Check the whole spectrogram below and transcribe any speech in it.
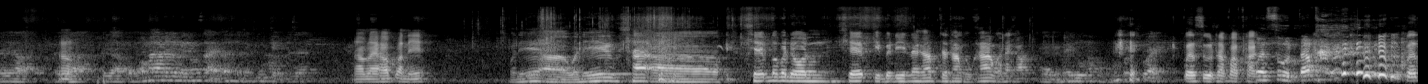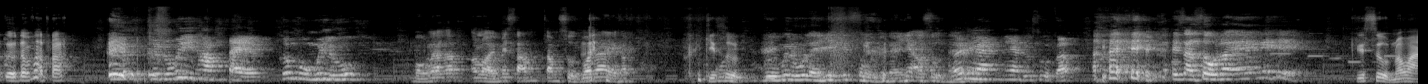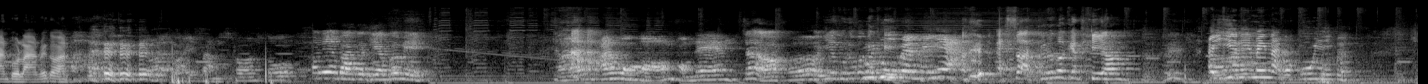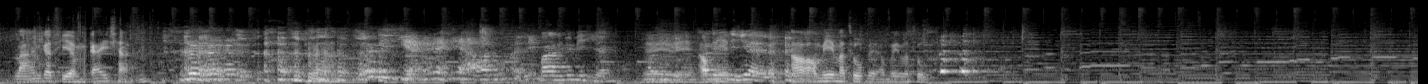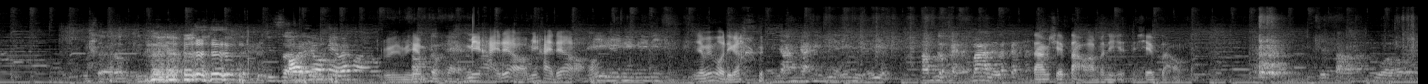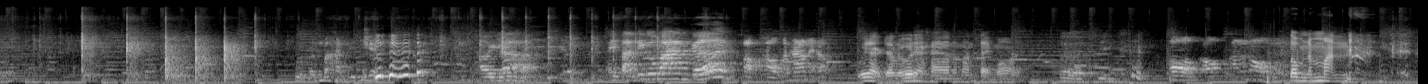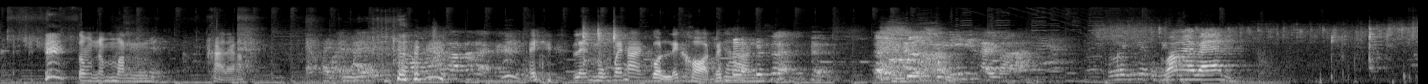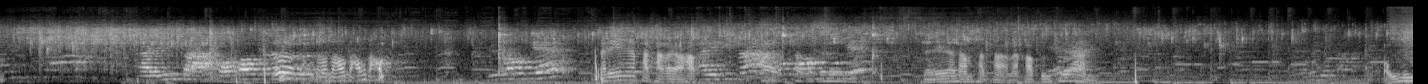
ขยะขยะขยะผมเอามาไม่จำเป็นต้องใส่แล้วเดี๋ยวให้กูเก็บไปได้ทำอะไรครับวันนี้ วันนี้เอ่อวันนี้ชาเอ่อเชฟนพดลเชฟกิบดินนะครับ จะทำกับข้าวกันนะครับผมไม่รู้ครับผมคนช่วยเปิดสูตรทำผัดผัก เปิ ดสูตรแป๊บ เปิดสูตรทำผัดผัก คือรู้วิธีทำแต่เครื่องปรุงไม่รู้บอกแล้วครับอร่อยไม่ซ้ำจำสูตรว่าได้ครับคิดสูตร กูไม่รู้เลยที่คิดสูตรอยู่ไหนเนี่ยเอาสูตรไหนเฮ้ยเนี่ยเนี่ยดูสูตรแป๊บเฮ้ยไอสัตว์สูตรเราเองนี่ คิดสูตรเมื่อวานโบราณไว้ก่อน ใส่สามช้อนโต๊ะตอนนี้บางกระเทียมก็มี อันหัวหอมหอมแดง ใช่เหรอเออเฮียกูนึกว่ามึกงระถูเทียกมเป็นไหมเนี่ยไอสัตว์กูนึกว่ากระเทียม ไอ้ยี่นี่ไม่หนักกว่ากูอีกร้านกระเทียมใกล้ฉัน ไม่มีเขียงไม่ได้ที่หาว่าทุกคนที่บ้านนี้ไม่มีเขียง นี่บ้าเอานนี้มีดไม่มีเฮียอะไรเลย เอาเอามีดมาทุบเลยเอามีดมาทุบ ตแล้วอินเสิตร์อนตนี้โอเคไหมครับมีมีไข่ด้วยเหรอ มีไข่ด้วยเหรอ นี่นี่นี่นี่ยังไม่หมดอีกเหรอยังยังนี่นี่นี่นี่ทำเกือบแผ่นบ้านเลยแล้วกันนะตามเชฟเต่าครับวันนี้เชฟเต่าเชฟสาวทำตัวเราวันนี้สูตรบ้านๆที่เอาอีกแล้วเหรอไอสัตว์นี่ก็บ้านเกินปรับเผากระทะหน่อยครับกูอยากจะรู้เนี่ยใครเอาน้ำมันใส่หม้อเออจริงออกเอาอันนั้นออกเลยต้มน้ำมัน ต้มน้ำมันขายอะไรครับ ไข่ไอ้กูกูเนี่เนี่ยยตามนั้นแหละเอ้ยเล่นมุกไม่ทันกดเลคคอร์ดไม่ทันนี่นี่ใครมาเฮ้ยเนี่ยตรงนี้ว่าไงแวนใครนี่สาขอบอกเลยเต่าเต่าเต่าเต่าอยู่ตรงเนี้ยอันนี้ผัดผักเลยเหรอครับใครนี่สาขอบอกเลยอันนี้จะทำผัดผักนะครับเพื่อนๆโอ้โห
